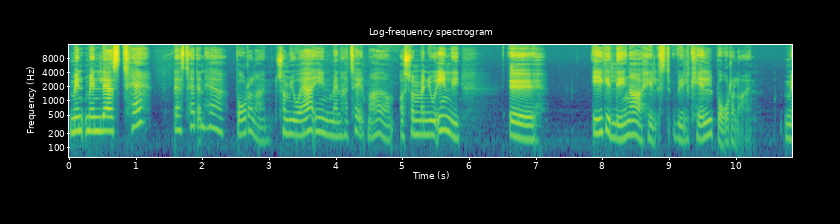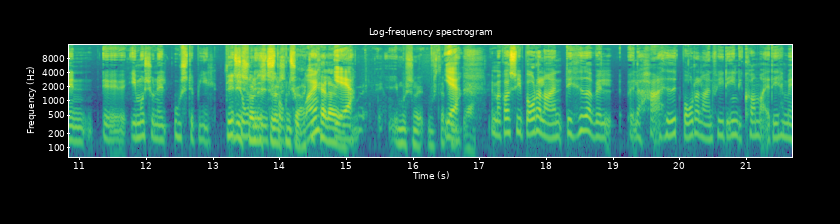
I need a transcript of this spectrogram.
Men, men lad, os tage, lad os tage den her borderline, som jo er en, man har talt meget om, og som man jo egentlig øh, ikke længere helst vil kalde borderline men øh, emotionelt ustabil Det er det, Sundhedsstyrelsen gør. De kalder ja. emotionelt ustabil. Ja. ja, men man kan også sige, borderline, det hedder vel, eller har heddet borderline, fordi det egentlig kommer af det her med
